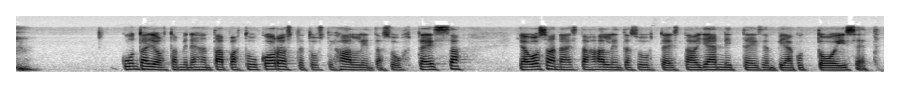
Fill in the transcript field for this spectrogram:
kuntajohtaminenhan tapahtuu korostetusti hallintasuhteissa ja osa näistä hallintasuhteista on jännitteisempiä kuin toiset.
